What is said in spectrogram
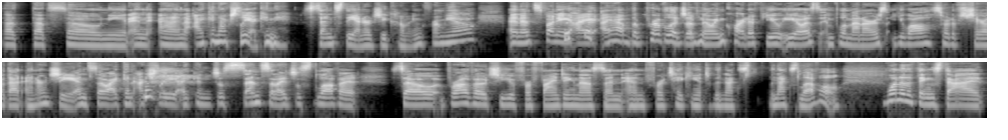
That that's so neat. And and I can actually I can sense the energy coming from you. And it's funny, I, I have the privilege of knowing quite a few EOS implementers. You all sort of share that energy. And so I can actually I can just sense it. I just love it. So bravo to you for finding this and and for taking it to the next the next level. One of the things that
